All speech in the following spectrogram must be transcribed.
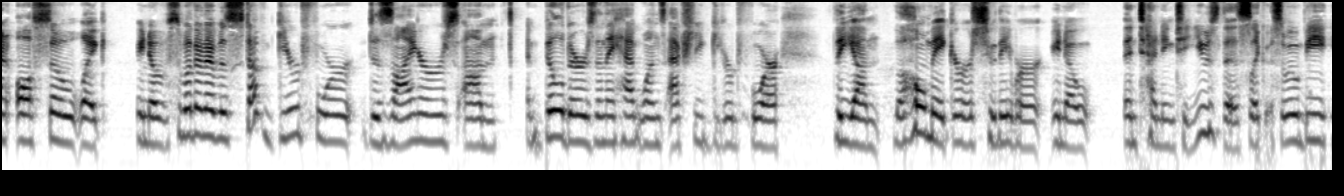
and also like you know so whether there was stuff geared for designers um and builders then they had ones actually geared for the um the homemakers who they were you know intending to use this. Like so it would be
